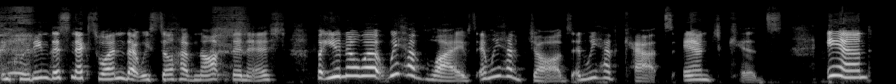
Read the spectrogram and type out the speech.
including this next one that we still have not finished. But you know what? We have lives and we have jobs and we have cats and kids. And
